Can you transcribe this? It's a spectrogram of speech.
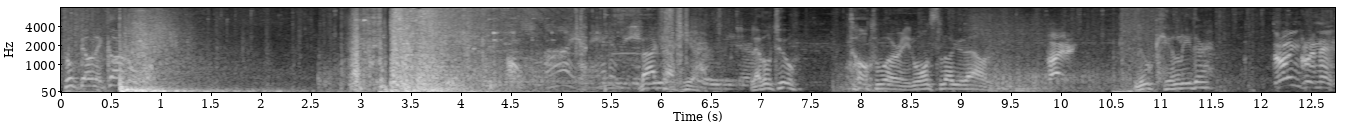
took down a cargo boat. Aye, an enemy. Backpack here. Level two. Don't worry, it won't slow you down. Firing. New kill leader? Throwing grenade.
